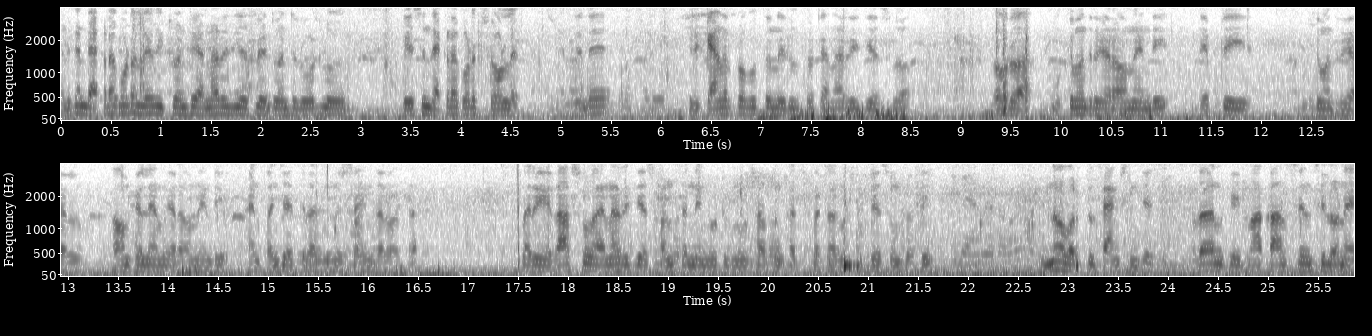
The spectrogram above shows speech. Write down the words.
ఎందుకంటే ఎక్కడ కూడా లేదు ఇటువంటి ఎన్ఆర్జిఎస్లో ఇటువంటి రోడ్లు వేసింది ఎక్కడ కూడా చూడలేదు. ఎందుకంటే ఇది కేంద్ర ప్రభుత్వ నిధులతో ఎన్ఆర్జిఎస్లో గౌరవ ముఖ్యమంత్రి గారు అవునండి డిప్యూటీ ముఖ్యమంత్రి గారు పవన్ కళ్యాణ్ గారు అవునండి ఆయన పంచాయతీరాజ్ మినిస్టర్ అయిన తర్వాత మరి రాష్ట్రంలో ఎన్ఆర్జిఎస్ ఫండ్స్ అన్ని నూటికి నూరు శాతం ఖర్చు పెట్టాలనే ఉద్దేశంతో ఎన్నో వర్కులు శాంక్షన్ చేసి ఉదాహరణకి మా కాన్స్టిట్యున్సీలోనే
